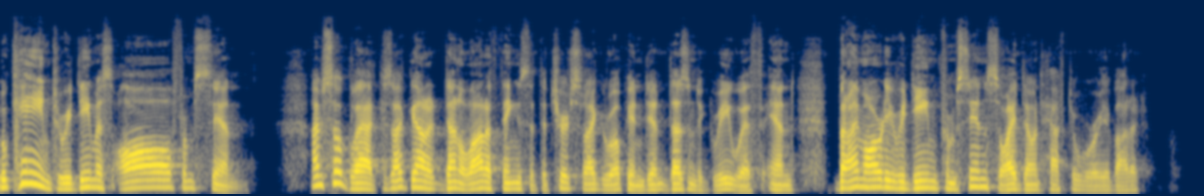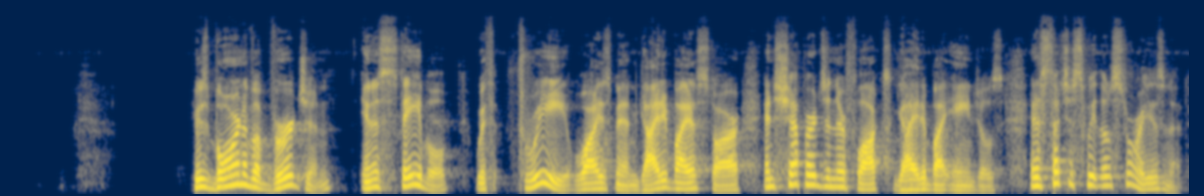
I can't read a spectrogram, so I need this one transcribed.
who came to redeem us all from sin. I'm so glad because I've got, done a lot of things that the church that I grew up in doesn't agree with, and but I'm already redeemed from sin, so I don't have to worry about it. He was born of a virgin in a stable with three wise men guided by a star and shepherds in their flocks guided by angels. And it's such a sweet little story, isn't it?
